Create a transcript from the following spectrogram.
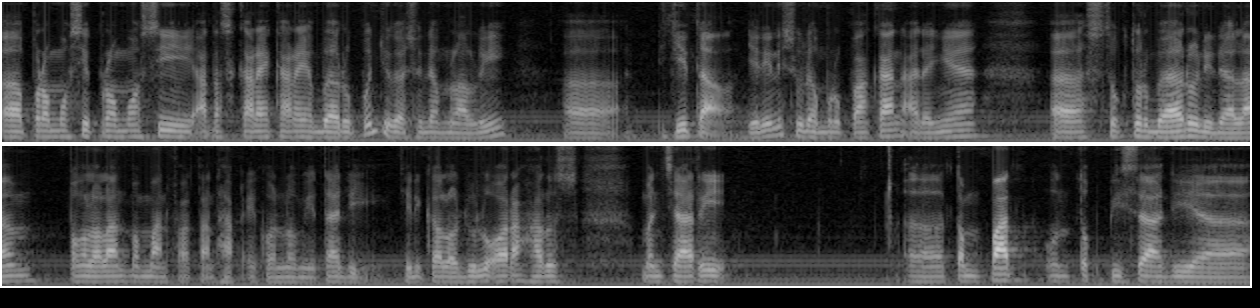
uh, promosi-promosi atas karya-karya baru pun juga sudah melalui uh, digital. Jadi ini sudah merupakan adanya uh, struktur baru di dalam pengelolaan pemanfaatan hak ekonomi tadi. Jadi kalau dulu orang harus mencari uh, tempat untuk bisa dia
